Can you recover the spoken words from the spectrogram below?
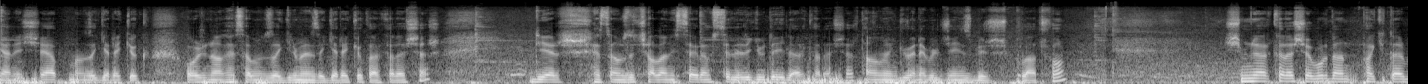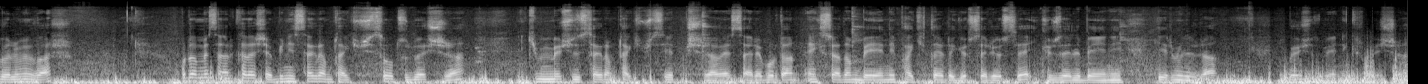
Yani şey yapmanıza gerek yok. Orijinal hesabınıza girmenize gerek yok arkadaşlar. Diğer hesabınızı çalan Instagram siteleri gibi değil arkadaşlar. Tamamen güvenebileceğiniz bir platform. Şimdi arkadaşlar buradan paketler bölümü var. Burada mesela arkadaşlar 1000 Instagram takipçisi 35 lira. 2500 Instagram takipçisi 70 lira vesaire. Buradan ekstradan beğeni paketleri de gösteriyor size. 250 beğeni 20 lira. 500 beğeni 45 lira.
